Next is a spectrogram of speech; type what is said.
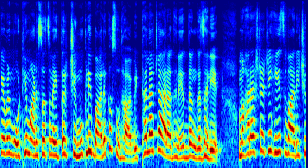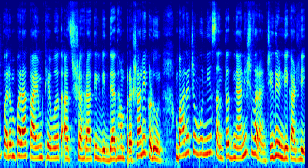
केवळ मोठी माणसंच नाही तर चिमुकली बालकं सुद्धा विठ्ठलाच्या आराधनेत दंग झाली आहेत महाराष्ट्राची हीच वारीची परंपरा कायम ठेवत आज शहरातील विद्याधाम प्रशालेकडून बालचमूंनी संत ज्ञानेश्वरांची दिंडी काढली.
